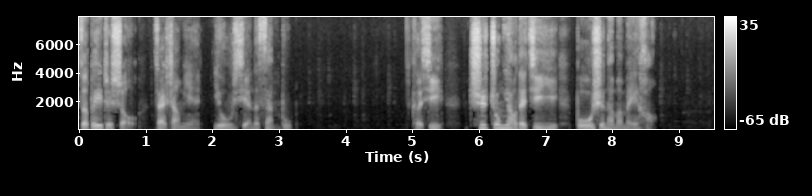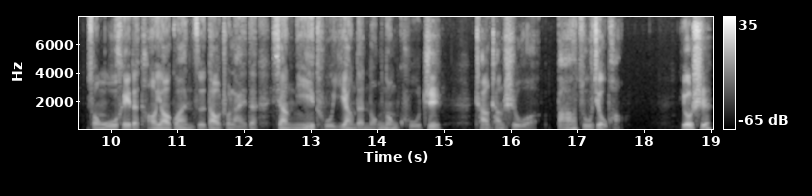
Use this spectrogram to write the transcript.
则背着手在上面悠闲地散步。可惜吃中药的记忆不是那么美好，从乌黑的桃药罐子倒出来的像泥土一样的浓浓苦汁，常常使我拔足就跑。有时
